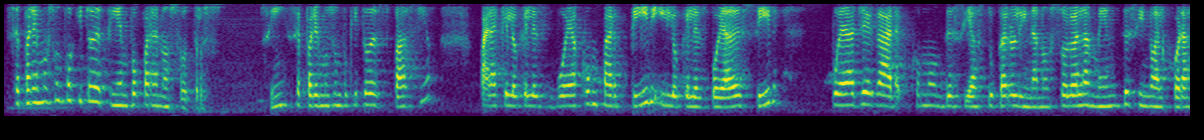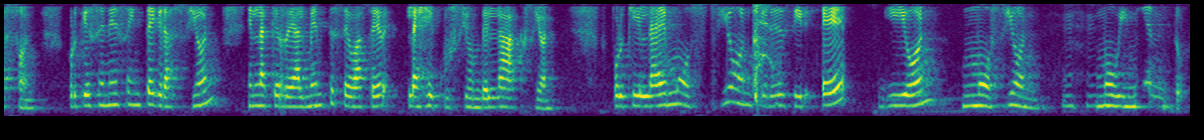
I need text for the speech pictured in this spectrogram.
separemos un poquito de tiempo para nosotros, ¿sí? Separemos un poquito de espacio para que lo que les voy a compartir y lo que les voy a decir pueda llegar, como decías tú, Carolina, no solo a la mente, sino al corazón, porque es en esa integración en la que realmente se va a hacer la ejecución de la acción. Porque la emoción quiere decir e-moción, movimiento.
